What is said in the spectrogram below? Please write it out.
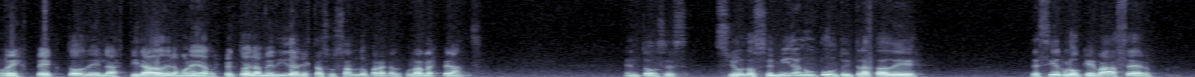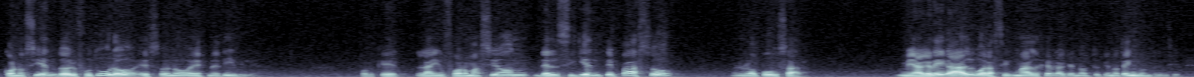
respecto de las tiradas de la moneda, respecto de la medida que estás usando para calcular la esperanza. Entonces, si uno se mira en un punto y trata de decir lo que va a hacer conociendo el futuro, eso no es medible. Porque la información del siguiente paso no la puedo usar. Me agrega algo a la sigma álgebra que no, que no tengo en principio.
